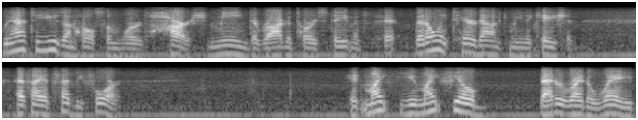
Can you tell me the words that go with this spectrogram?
We aren't to use unwholesome words, harsh, mean, derogatory statements that only tear down communication. As I had said before, it might you might feel better right away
